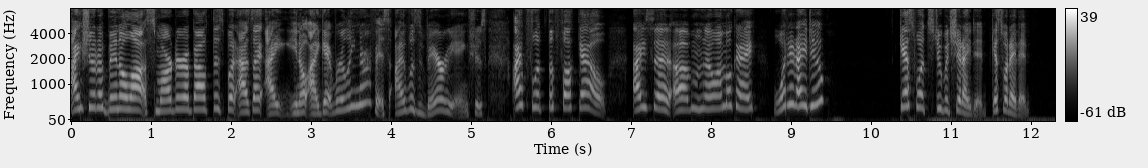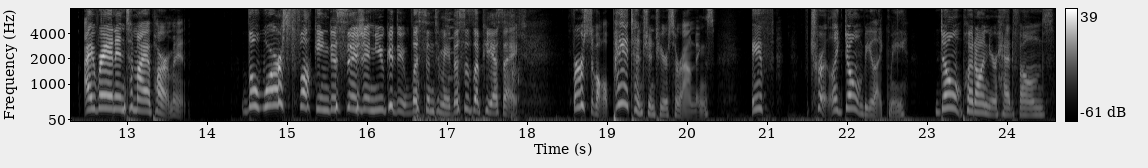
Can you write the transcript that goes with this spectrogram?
I should have been a lot smarter about this, but as I, I, you know, I get really nervous. I was very anxious. I flipped the fuck out. I said, um, no, I'm okay. What did I do? Guess what stupid shit I did? Guess what I did? I ran into my apartment. The worst fucking decision you could do. Listen to me. This is a PSA. First of all, pay attention to your surroundings. If, like, don't be like me. Don't put on your headphones.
